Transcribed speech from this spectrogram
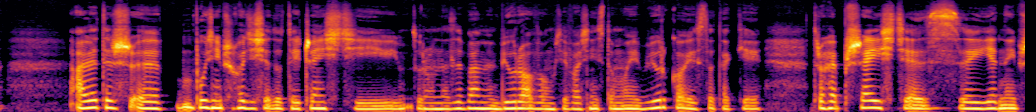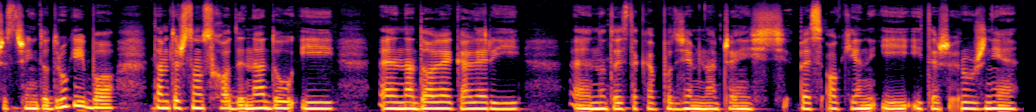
ale też e, później przychodzi się do tej części, którą nazywamy biurową, gdzie właśnie jest to moje biurko. Jest to takie trochę przejście z jednej przestrzeni do drugiej, bo tam też są schody na dół i e, na dole galerii no to jest taka podziemna część bez okien i, i też różnie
